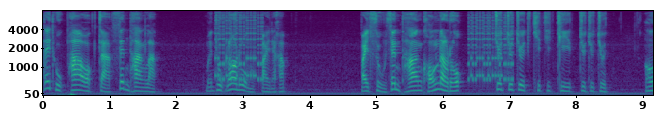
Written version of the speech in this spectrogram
ได้ถูกพาออกจากเส้นทางหลัก เหมือนถูกล่อลวงออกไปนะครับ ไปสู่เส้นทางของนรก จุดจุดจุดขีดขีดขีดจุดจุดจุดโอ้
